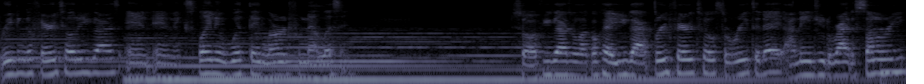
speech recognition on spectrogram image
reading a fairy tale to you guys and, and explaining what they learned from that lesson. So if you guys are like, okay, you got three fairy tales to read today, I need you to write a summary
